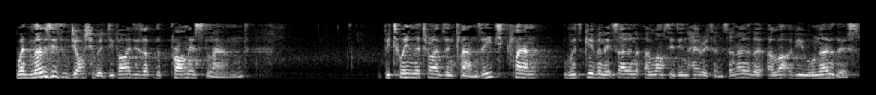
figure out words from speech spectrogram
when Moses and Joshua divided up the promised land between the tribes and clans, each clan was given its own allotted inheritance. I know that a lot of you will know this.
